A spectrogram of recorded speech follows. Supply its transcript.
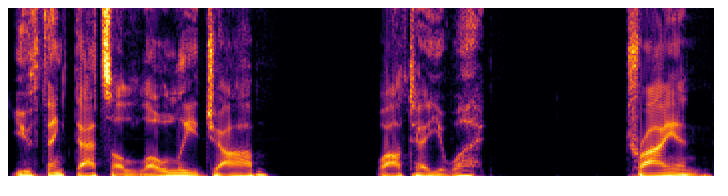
You think that's a lowly job? Well, I'll tell you what. Try and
